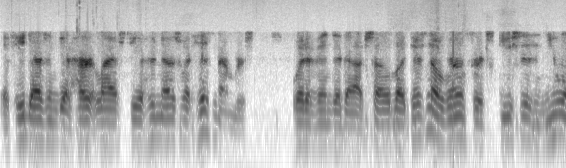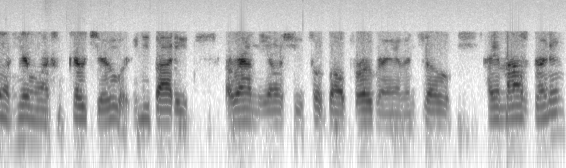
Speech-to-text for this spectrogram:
if he doesn't get hurt last year, who knows what his numbers would have ended up. So, look, there's no room for excuses, and you won't hear one from Coach O or anybody around the LSU football program. And so, hey, Myles Brennan,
